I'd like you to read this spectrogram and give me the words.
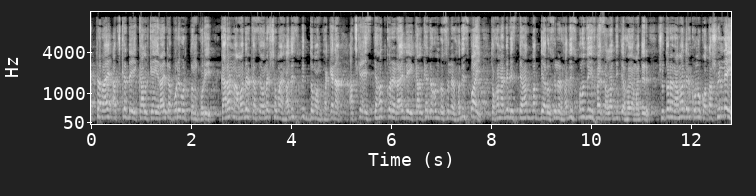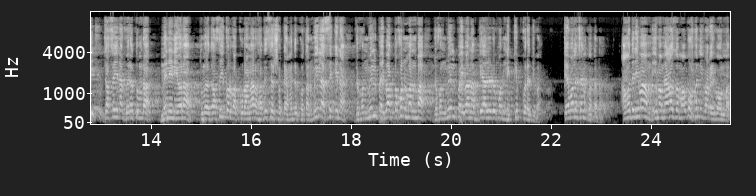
একটা রায় আজকে দেই, কালকে এই রায়টা পরিবর্তন করি। কারণ আমাদের কাছে অনেক সময় হাদিস বিদ্যমান থাকে না। আজকে ইস্তেহাত করে রায় দেই, কালকে যখন রসুলের হাদিস পাই, তখন আগের ইস্তেহাত বাদ দিয়া রসুলের হাদিস অনুযায়ী ফয়সালা দিতে হয় আমাদের। সুতরাং আমাদের কোনো কথা শুনলেই যাচাই না করে তোমরা মেনে নিও না। তোমরা যাচাই করবা কোরআন আর হাদিসের সাথে আমাদের কথার মিল আছে কিনা। যখন মিল পাইবা, তখন মানবা। যখন মিল পাইবা না, দেয়ালের উপর নিক্ষেপ করে দিবা। কে বলেছেন কথাটা? আমাদের ইমাম ইমাম আজম আবু হানিফা রহিমাল্লাহ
